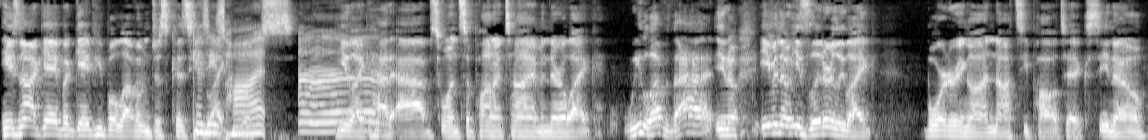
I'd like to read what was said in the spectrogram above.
He's not gay, but gay people love him just because he 'Cause he's like, hot? looks- he like had oh. abs once upon a time, and they're like, we love that, you know. Even though he's literally like bordering on Nazi politics, you know.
